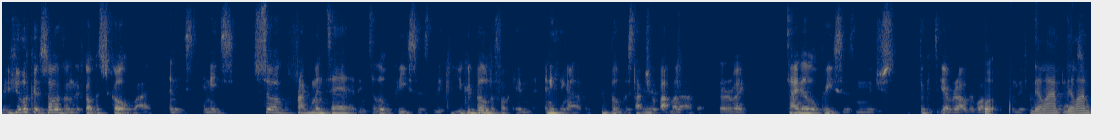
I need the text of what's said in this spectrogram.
if you look at some of them, they've got the skull right, and it's and it's so fragmented into little pieces. that You could, you could build a fucking anything out of it. You could build the statue Yeah. of Batman out of it. You know what I mean? Tiny little pieces, and they just stuck it together how they want. Well, The alarm, the alarm,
